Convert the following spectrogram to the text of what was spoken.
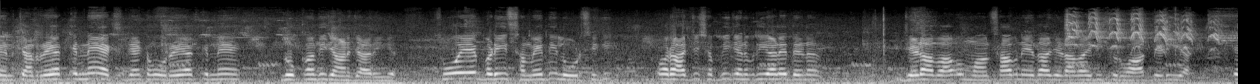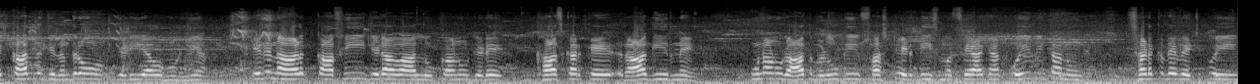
ਦਿਨ ਚੱਲ ਰਹੇ ਆ, ਕਿੰਨੇ ਐਕਸੀਡੈਂਟ ਹੋ ਰਹੇ ਆ, ਕਿੰਨੇ ਲੋਕਾਂ ਦੀ ਜਾਨ ਜਾ ਰਹੀ ਆ। ਸੋ ਇਹ ਬੜੀ ਸਮੇਂ ਦੀ ਲੋੜ ਸੀਗੀ ਔਰ ਅੱਜ 26 ਜਨਵਰੀ ਵਾਲੇ ਦਿਨ ਜਿਹੜਾ ਵਾ, ਉਹ ਮਾਨ ਸਾਹਿਬ ਨੇ ਇਹਦਾ ਜਿਹੜਾ ਵਾ, ਇਹਦੀ ਸ਼ੁਰੂਆਤ ਜਿਹੜੀ ਆ, ਇਹ ਕੱਲ ਜਲੰਧਰੋਂ ਜਿਹੜੀ ਆ, ਉਹ ਹੋਣੀ ਆ। ਇਹਦੇ ਨਾਲ ਕਾਫੀ ਜਿਹੜਾ ਵਾ, ਲੋਕਾਂ ਨੂੰ ਜਿਹੜੇ ਖਾਸ ਕਰਕੇ ਰਾਹਗੀਰ ਨੇ, ਉਹਨਾਂ ਨੂੰ ਰਾਹਤ ਮਿਲੂਗੀ ਫਸਟ ਏਡ ਦੀ ਸਮੱਸਿਆ ਜਾਂ ਕੋਈ ਵੀ ਤੁਹਾਨੂੰ ਸੜਕ ਦੇ ਵਿੱਚ ਕੋਈ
